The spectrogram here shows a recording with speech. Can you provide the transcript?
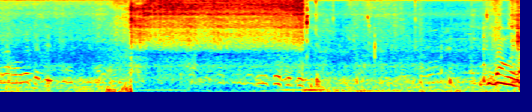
де дулі? Туди воно.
